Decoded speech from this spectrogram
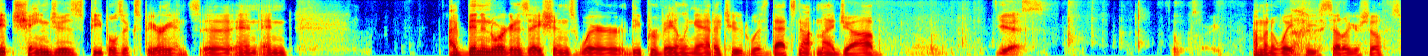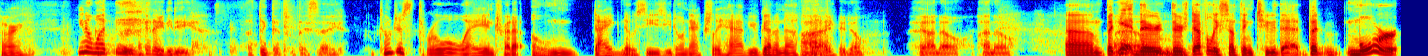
it changes people's experience uh, and and I've been in organizations where the prevailing attitude was that's not my job. Yes. Oh, sorry. I'm gonna wait till you settle yourself. Sorry. You know what? I got ADD. I think that's what they say. Don't just throw away and try to own diagnoses you don't actually have. You've got enough. Buddy. I don't. Yeah, I know. I know. Um, but yeah, um, there there's definitely something to that. But more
